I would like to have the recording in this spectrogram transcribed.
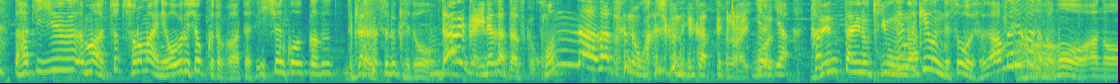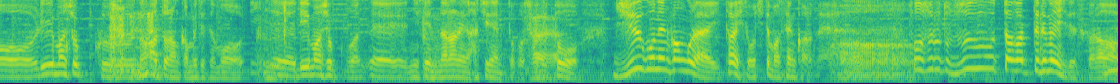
80まあちょっとその前にオイルショックとかがあったり一緒にこうガクってきたりするけど。誰かいなかったんですか？こんな上がってるのおかしくねえかっていうのは。いやいや全体の気温が。全体気温でそうですよね。アメリカとかもあのリーマンショックの後なんか見てても、えー、リーマンショックが、えー、2007年8年とかすると、15年間ぐらい大して落ちてませんからね。そうするとずっと上がってるイメージですから、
